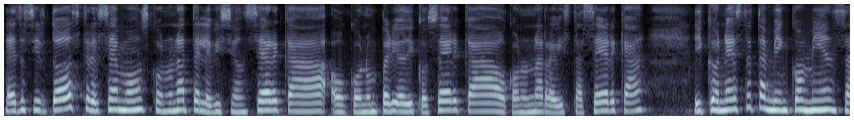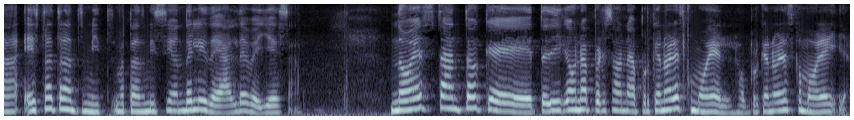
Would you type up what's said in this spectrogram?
Es decir, todos crecemos con una televisión cerca o con un periódico cerca o con una revista cerca y con esto también comienza esta transmisión del ideal de belleza. No es tanto que te diga una persona porque no eres como él o porque no eres como ella,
